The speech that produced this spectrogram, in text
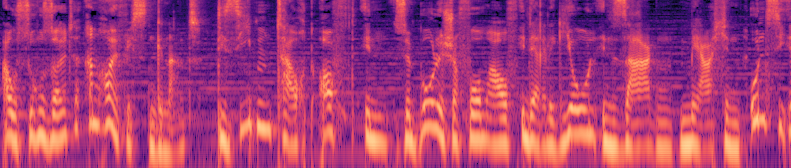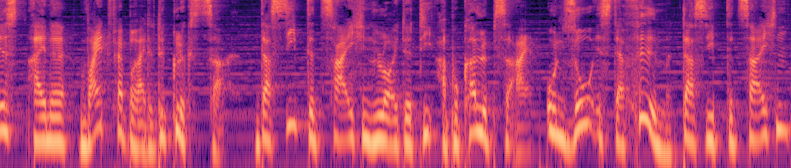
aussuchen sollte, am häufigsten genannt. Die 7 taucht oft in symbolischer Form auf, in der Religion, in Sagen, Märchen und sie ist eine weit verbreitete Glückszahl. Das siebte Zeichen läutet die Apokalypse ein. Und so ist der Film Das siebte Zeichen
